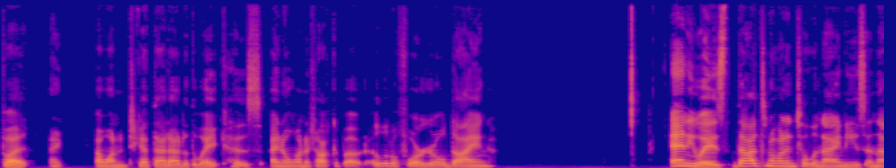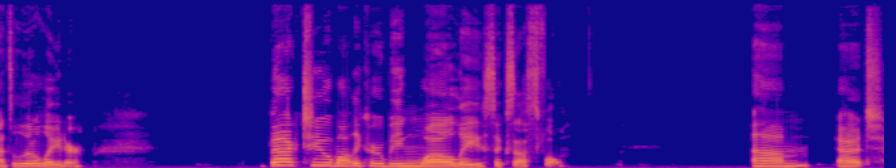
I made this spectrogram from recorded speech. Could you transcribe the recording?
but I I wanted to get that out of the way cuz I don't want to talk about a little 4-year-old dying. Anyways, that's not until the 90s, and that's a little later. Back to Motley Crue being wildly successful. Um, at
